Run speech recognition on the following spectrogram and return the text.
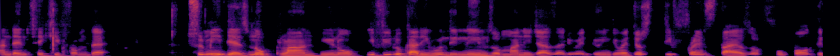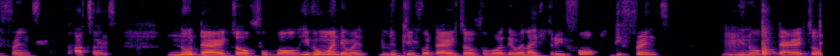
And then take it from there. To me, there's no plan. You know, if you look at even the names of managers that they were doing, they were just different styles of football, different patterns. No director of football. Even when they were looking for director of football, they were like three, four different you know, director of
